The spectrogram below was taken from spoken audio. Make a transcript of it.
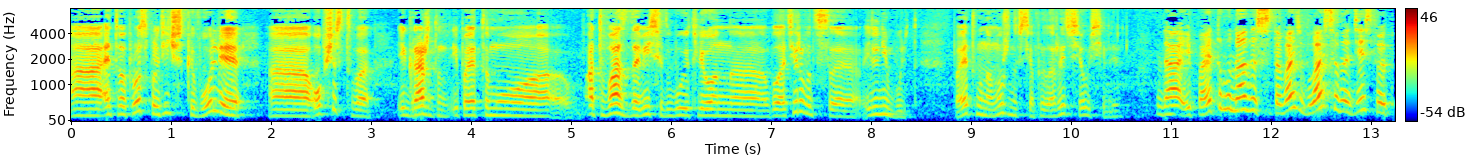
Это вопрос политической воли общества и граждан, и поэтому от вас зависит, будет ли он баллотироваться или не будет. Поэтому нам нужно всем приложить все усилия. Да, и поэтому надо создавать власть, она действует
